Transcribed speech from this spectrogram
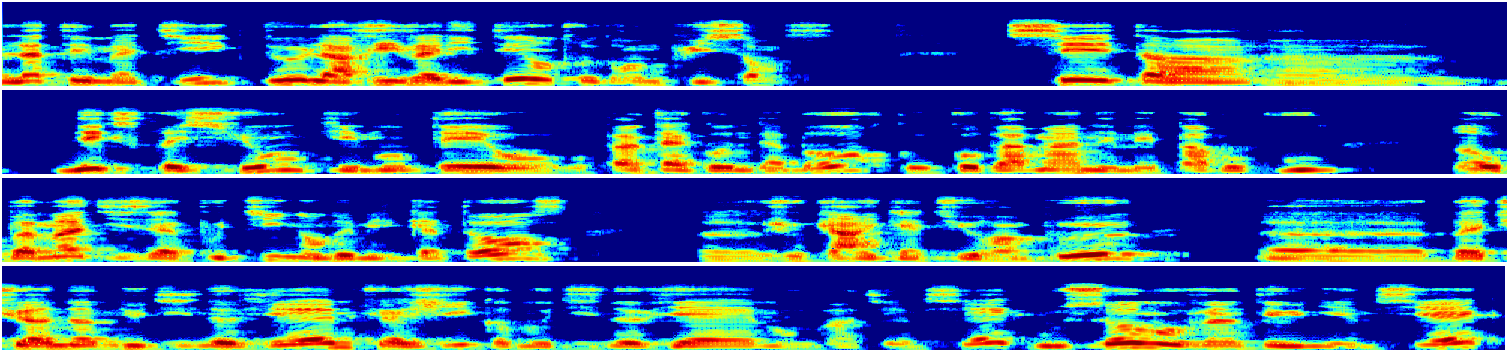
la thématique de la rivalité entre grandes puissances. C'est un, une expression qui est montée au, Pentagone d'abord, que qu'Obama n'aimait pas beaucoup. Hein, Obama disait à Poutine en 2014, je caricature un peu, euh, bah, tu es un homme du 19e, tu agis comme au 19e, au 20e siècle, nous sommes au 21e siècle,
